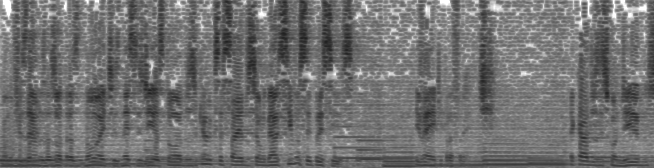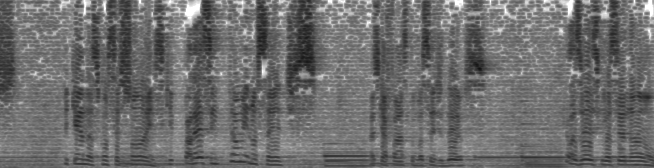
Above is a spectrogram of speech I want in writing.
como fizemos as outras noites, nesses dias todos, eu quero que você saia do seu lugar se você precisa e venha aqui para frente. Pecados escondidos, pequenas concessões que parecem tão inocentes mas que afastam você de Deus. Aquelas vezes que você não,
